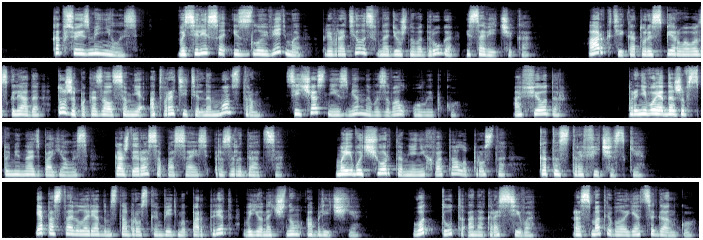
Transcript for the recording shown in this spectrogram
Как все изменилось. Василиса из злой ведьмы превратилась в надежного друга и советчика. Арктий, который с первого взгляда тоже показался мне отвратительным монстром, сейчас неизменно вызывал улыбку. А Федор? Про него я даже вспоминать боялась, каждый раз опасаясь разрыдаться. Моего черта мне не хватало просто катастрофически. Я поставила рядом с наброском ведьмы портрет в ее ночном обличье. Вот тут она красива. Рассматривала я цыганку.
